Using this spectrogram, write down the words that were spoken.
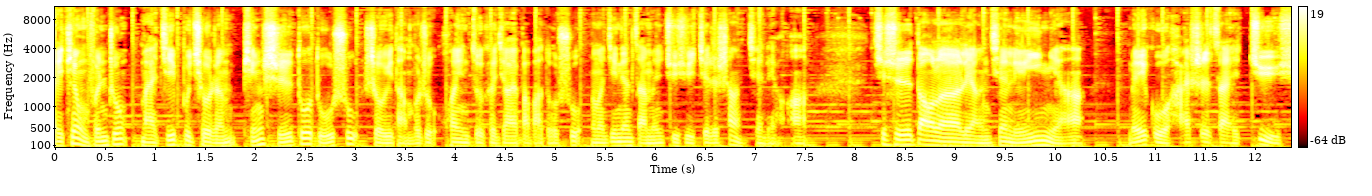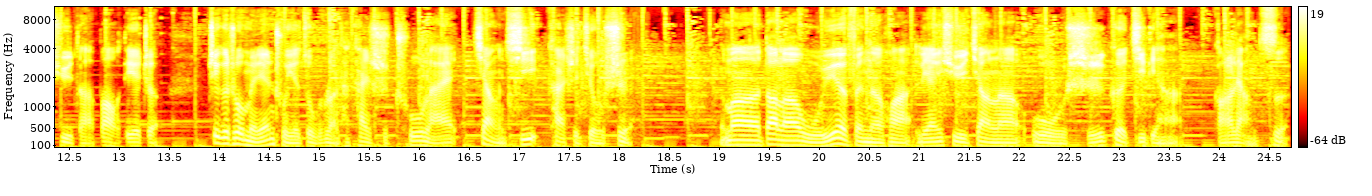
每天五分钟，买机不求人，平时多读书，收益挡不住。欢迎做客教育爸爸读书。那么今天咱们继续接着上节聊啊。其实到了两千零一年啊，美股还是在继续的暴跌着。这个时候美联储也坐不住了，它开始出来降息，开始救市。那么到了五月份的话，连续降了五十个基点啊，搞了两次，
